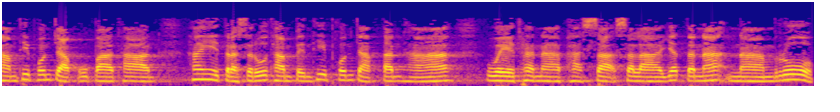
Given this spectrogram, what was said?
ธรรมที่พ้นจากอุปาทาน ให้ตรัสรู้ธรรมเป็นที่พ้นจากตัณหา เวทนาภาษะสลายตนะนามรูป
